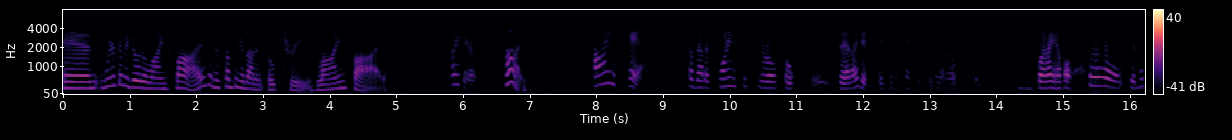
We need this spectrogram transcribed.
And we're going to go to line five, and it's something about an oak tree. Line five. Hi there. Hi. I have about a 26 year old oak tree that I didn't think anything could kill an oak tree. But I have a hole in the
